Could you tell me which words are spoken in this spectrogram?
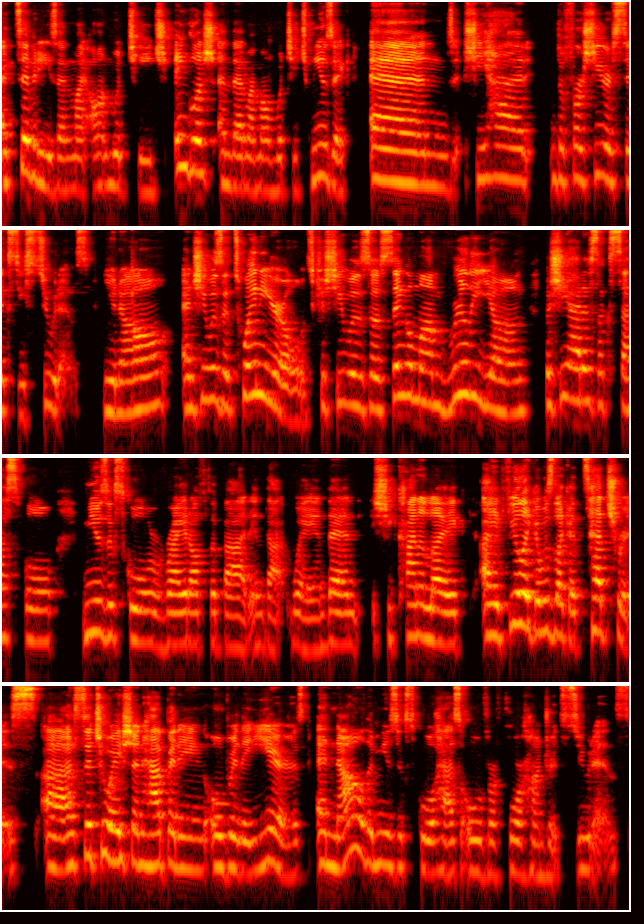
activities and my aunt would teach english and then my mom would teach music and she had the first year 60 students you know? And she was a 20 year old because she was a single mom really young but she had a successful music school right off the bat in that way. And then she kind of like, I feel like it was like a Tetris uh, situation happening over the years. And now the music school has over 400 students.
